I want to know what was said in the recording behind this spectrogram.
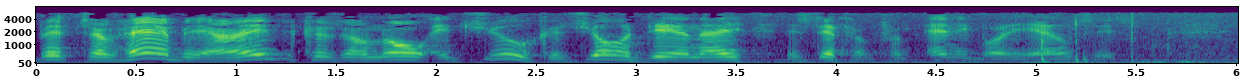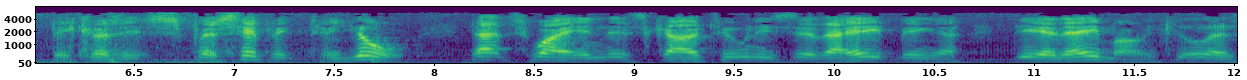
bits of hair behind because they'll know it's you because your DNA is different from anybody else's because it's specific to you. That's why in this cartoon he says, I hate being a DNA molecule. There's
